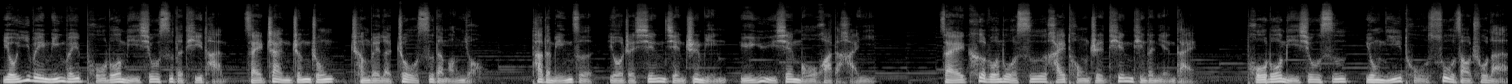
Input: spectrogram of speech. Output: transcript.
有一位名为普罗米修斯的提坦，在战争中成为了宙斯的盟友。他的名字有着先见之明与预先谋划的含义。在克罗诺斯还统治天庭的年代，普罗米修斯用泥土塑造出了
